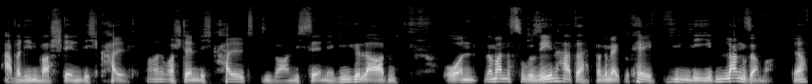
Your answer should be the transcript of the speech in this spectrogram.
aber denen war ständig kalt. Denen war ständig kalt, die waren nicht sehr energiegeladen. Und wenn man das so gesehen hat, dann hat man gemerkt, okay, die leben langsamer. Ja,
